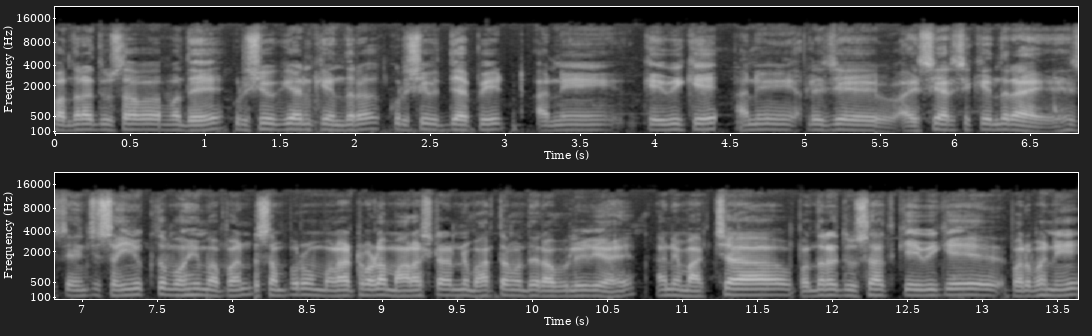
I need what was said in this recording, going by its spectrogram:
पंधरा दिवसामध्ये कृषी विज्ञान केंद्र कृषी विद्यापीठ आणि के व्ही के आणि आपले जे आय सी आर चे केंद्र आहे हे त्यांची संयुक्त मोहीम आपण संपूर्ण मराठवाडा महाराष्ट्र आणि भारतामध्ये राबवलेली आहे. आणि मागच्या पंधरा दिवसात के व्ही के परभणी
